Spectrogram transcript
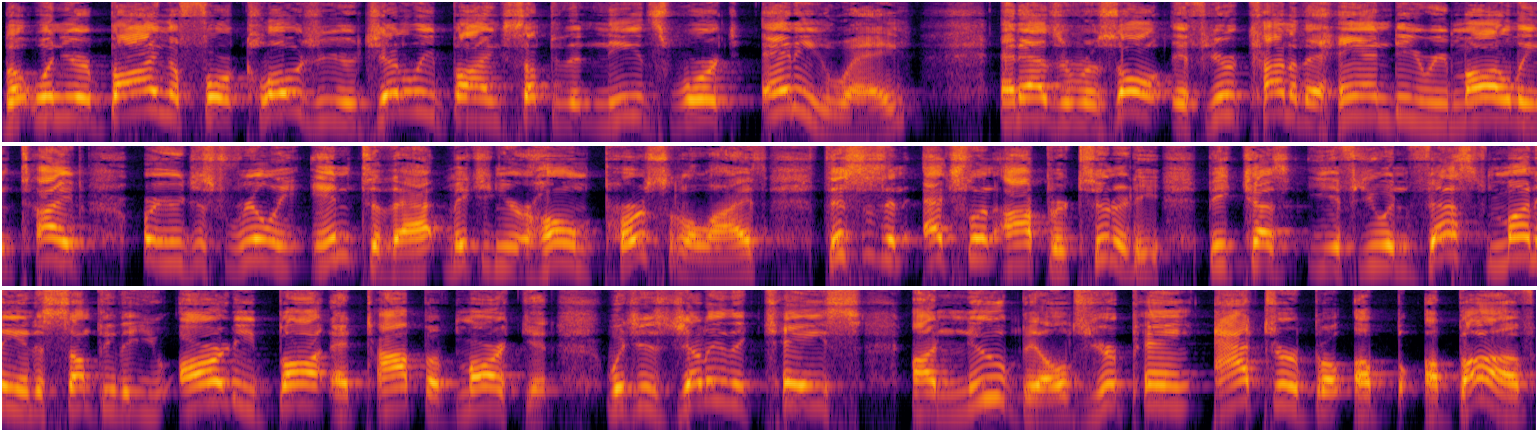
But when you're buying a foreclosure, you're generally buying something that needs work anyway. And as a result, if you're kind of the handy remodeling type, or you're just really into that, making your home personalized, this is an excellent opportunity because if you invest money into something that you already bought at top of market, which is generally the case on new builds, you're paying at or above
